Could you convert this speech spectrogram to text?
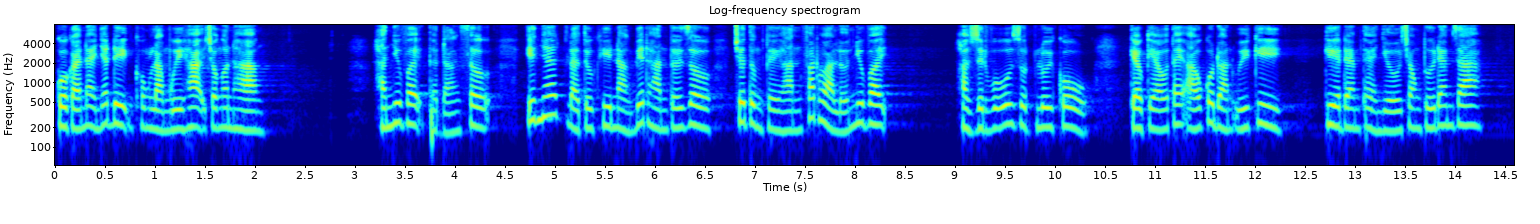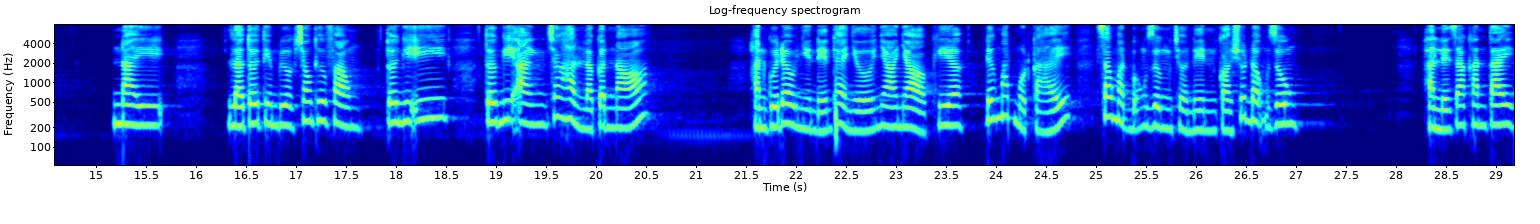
cô gái này nhất định không làm nguy hại cho ngân hàng. Hắn như vậy thật đáng sợ, ít nhất là từ khi nàng biết hắn tới giờ chưa từng thấy hắn phát hỏa lớn như vậy. Hàn Duyệt Vũ rụt lui cổ, kéo kéo tay áo của đoàn úy kỳ, kia đem thẻ nhớ trong túi đem ra. Này, là tôi tìm được trong thư phòng, tôi nghĩ, tôi nghĩ anh chắc hẳn là cần nó. Hắn cúi đầu nhìn đến thẻ nhớ nho nhỏ kia, liếc mắt một cái, sắc mặt bỗng dưng trở nên có chút động dung. Hắn lấy ra khăn tay,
